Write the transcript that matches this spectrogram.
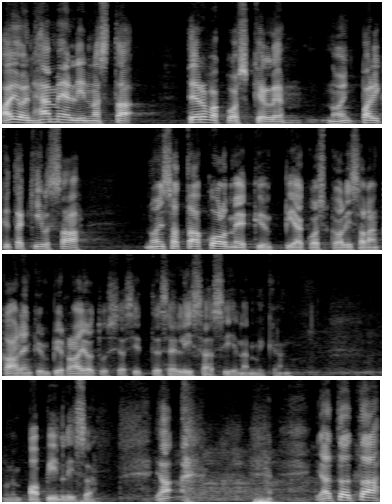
ajoin Hämeenlinnasta Tervakoskelle noin parikymmentä kilsaa noin 130, koska oli 120 rajoitus ja sitten se lisä siinä, mikä on papin lisä. Ja, ja tota,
